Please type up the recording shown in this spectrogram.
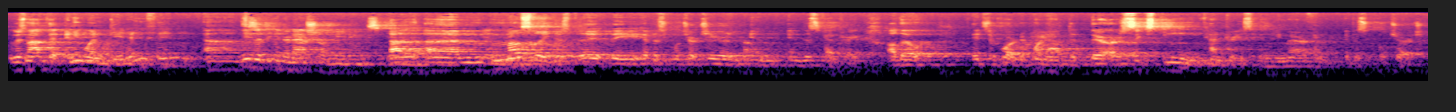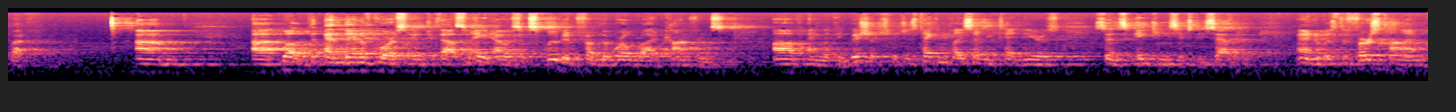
It was not that anyone did anything. Uh, These are the international meetings? Uh, um, mostly just the, the, Episcopal Church here in, in, in this country. Although it's important to point out that there are 16 countries in the American Episcopal Church. But um, uh, well, and then of course in 2008 I was excluded from the worldwide conference of Anglican bishops, which has taken place every 10 years since 1867. And it was the first time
